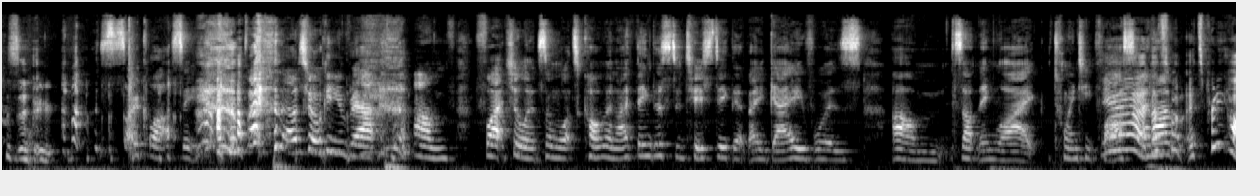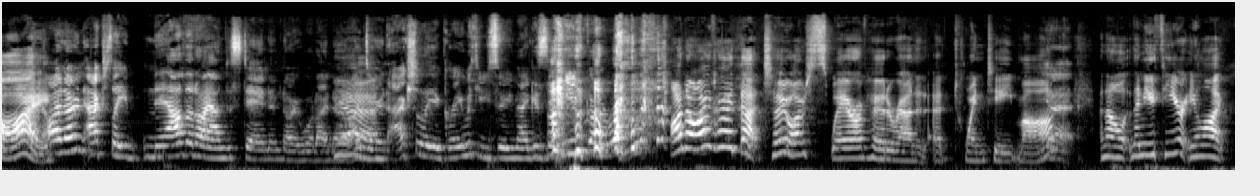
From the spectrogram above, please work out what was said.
Zoo. so classy. but they were talking about um, flatulence and what's common. I think the statistic that they gave was um, something like 20 plus. yeah and that's I'm- what it's pretty high I don't actually, now that I understand and know what I know, Yeah. I don't actually agree with you, Zoo Magazine. You've got it wrong. I know I've heard that too. I swear I've heard around at, at 20 mark. Yeah. And I'll, then you hear it and you're like,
